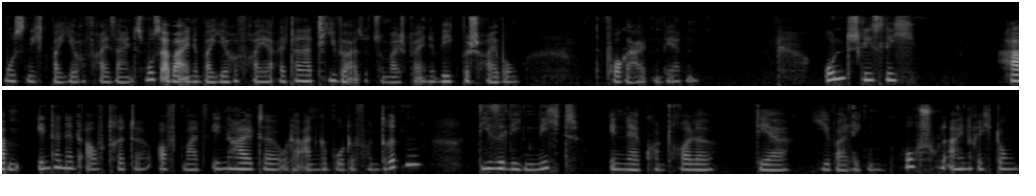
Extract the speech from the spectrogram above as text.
muss nicht barrierefrei sein. Es muss aber eine barrierefreie Alternative, also zum Beispiel eine Wegbeschreibung, vorgehalten werden. Und schließlich haben Internetauftritte oftmals Inhalte oder Angebote von Dritten. Diese liegen nicht in der Kontrolle der jeweiligen Hochschuleinrichtung,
